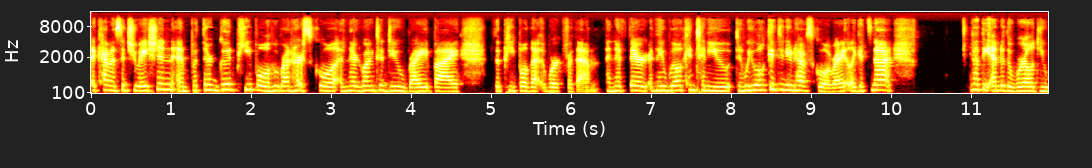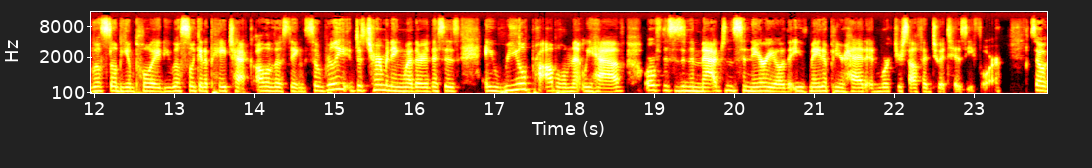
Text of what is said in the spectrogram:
um, kind of situation and but they're good people who run our school and they're going to do right by the people that work for them. And if they're and they will continue we will continue to have school right? Like it's not at the end of the world, you will still be employed, you will still get a paycheck, all of those things. So, really determining whether this is a real problem that we have or if this is an imagined scenario that you've made up in your head and worked yourself into a tizzy for. So,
